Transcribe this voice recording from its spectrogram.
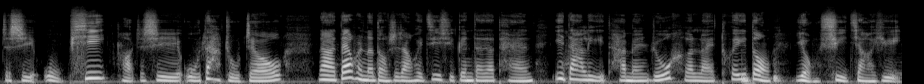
这是五 P，好，这是五大主轴。那待会儿呢，董事长会继续跟大家谈意大利他们如何来推动永续教育。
